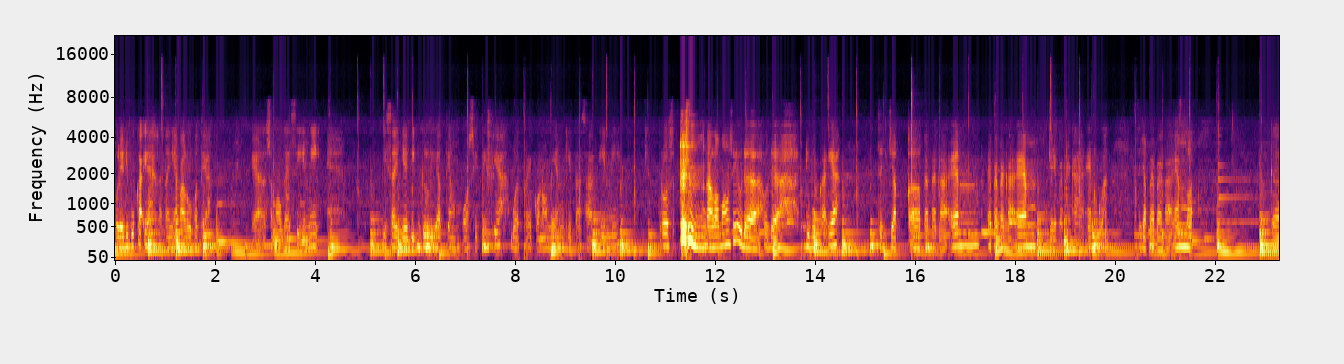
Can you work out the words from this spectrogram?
boleh dibuka ya katanya Pak Luhut ya. Ya semoga sih ini bisa jadi geliat yang positif ya buat perekonomian kita saat ini terus kalau mau sih udah udah dibuka ya. Sejak uh, ppkn eh ppkm jadi ppkn gua. Sejak ppkm ke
